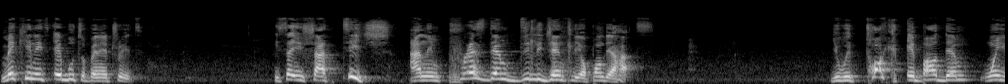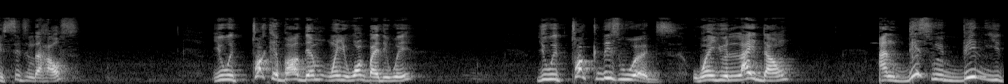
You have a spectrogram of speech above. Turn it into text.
Making it able to penetrate. He said, You shall teach and impress them diligently upon their hearts. You will talk about them when you sit in the house. You will talk about them when you walk by the way. You will talk these words when you lie down. And this will be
